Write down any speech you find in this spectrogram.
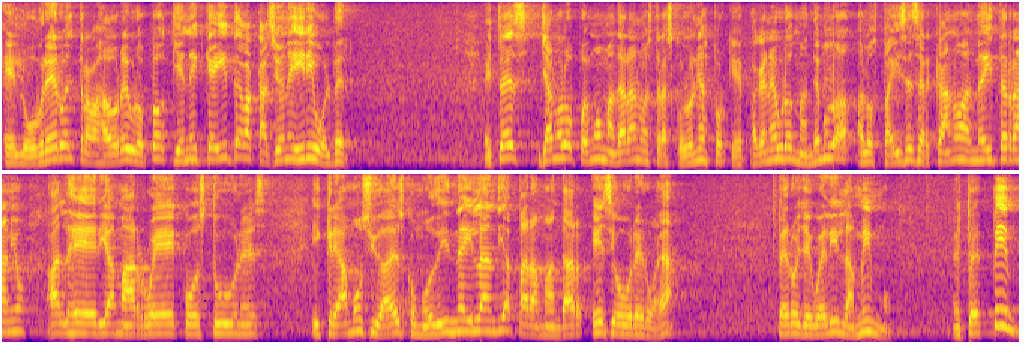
el obrero, el trabajador europeo, tiene que ir de vacaciones, ir y volver. Entonces ya no lo podemos mandar a nuestras colonias porque pagan euros, mandémoslo a, los países cercanos al Mediterráneo, Algeria, Marruecos, Túnez, y creamos ciudades como Disneylandia para mandar ese obrero allá. Pero llegó el islamismo. Entonces, ¡pim!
